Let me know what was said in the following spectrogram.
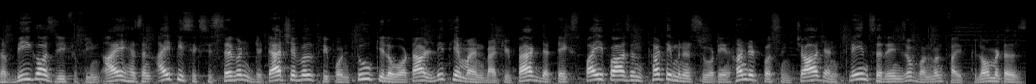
The BGauss D15i has an IP67 detachable 3.2 kWh lithium-ion battery pack that takes 5 hours and 30 minutes to attain 100% charge and claims a range of 115 km.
